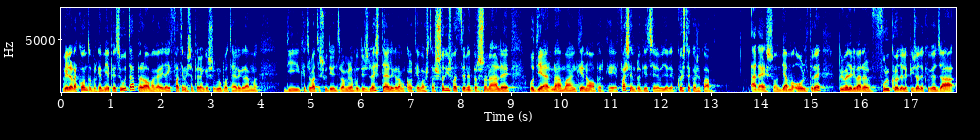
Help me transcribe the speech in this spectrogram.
ve la racconto perché mi è piaciuta, però magari dai, fatemi sapere anche sul gruppo Telegram di, che trovate su diventerò.it slash telegram qualche vostra soddisfazione personale odierna ma anche no perché fa sempre piacere vedere queste cose qua. Adesso andiamo oltre. Prima di arrivare al fulcro dell'episodio che vi ho già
